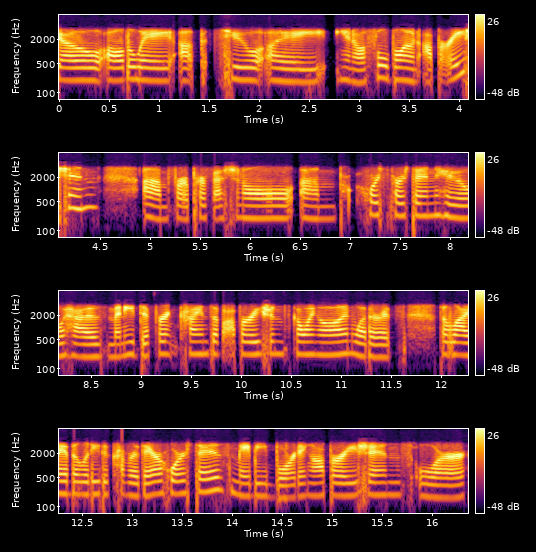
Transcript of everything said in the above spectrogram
go all the way up to a you know a full blown operation um, for a professional um, horse person who has many different kinds of operations going on, whether it's the liability to cover their horses, maybe boarding operations or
